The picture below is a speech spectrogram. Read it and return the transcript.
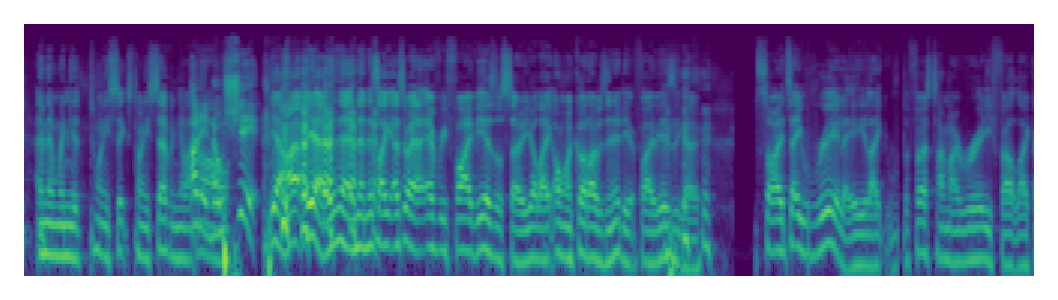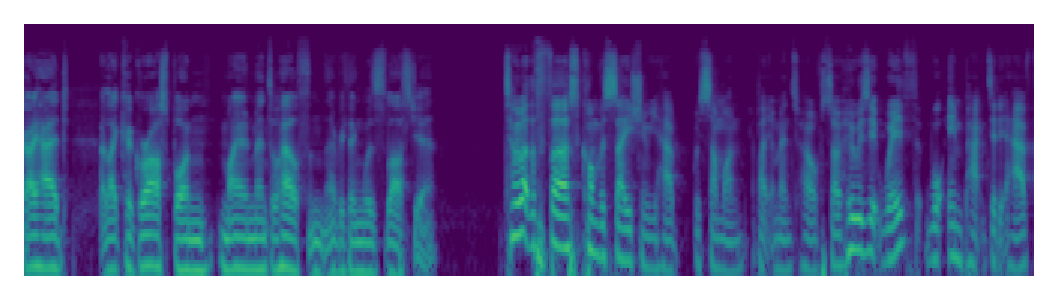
and then when you're 26, 27, you're like, I didn't oh. know shit. Yeah, I, yeah. And then, and then it's like, swear, every five years or so, you're like, oh my God, I was an idiot five years ago. so I'd say, really, like, the first time I really felt like I had like a grasp on my own mental health and everything was last year. Tell me about the first conversation you had with someone about your mental health. So, who is it with? What impact did it have?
